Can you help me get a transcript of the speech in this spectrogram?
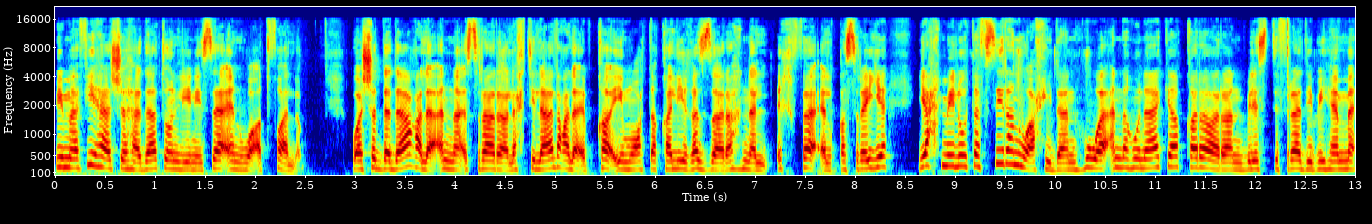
بما فيها شهادات لنساء وأطفال. وشدد على أن إصرار الاحتلال على إبقاء معتقلي غزة رهن الإخفاء القسري يحمل تفسيرا واحدا هو أن هناك قرارا بالاستفراد بهم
